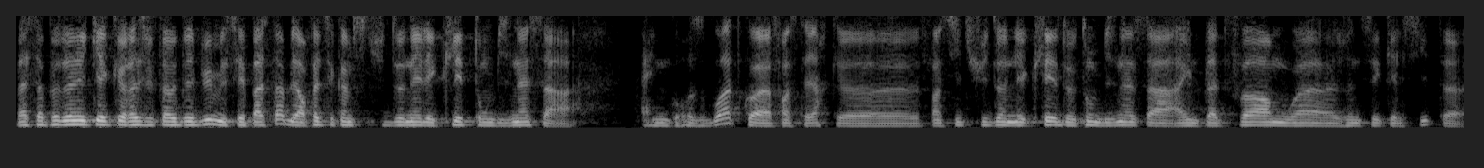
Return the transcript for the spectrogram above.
Bah, ça peut donner quelques résultats au début, mais c'est pas stable. Et en fait, c'est comme si tu donnais les clés de ton business à, à une grosse boîte. Quoi. Enfin, c'est-à-dire que enfin, si tu donnes les clés de ton business à, une plateforme ou à je ne sais quel site, euh,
